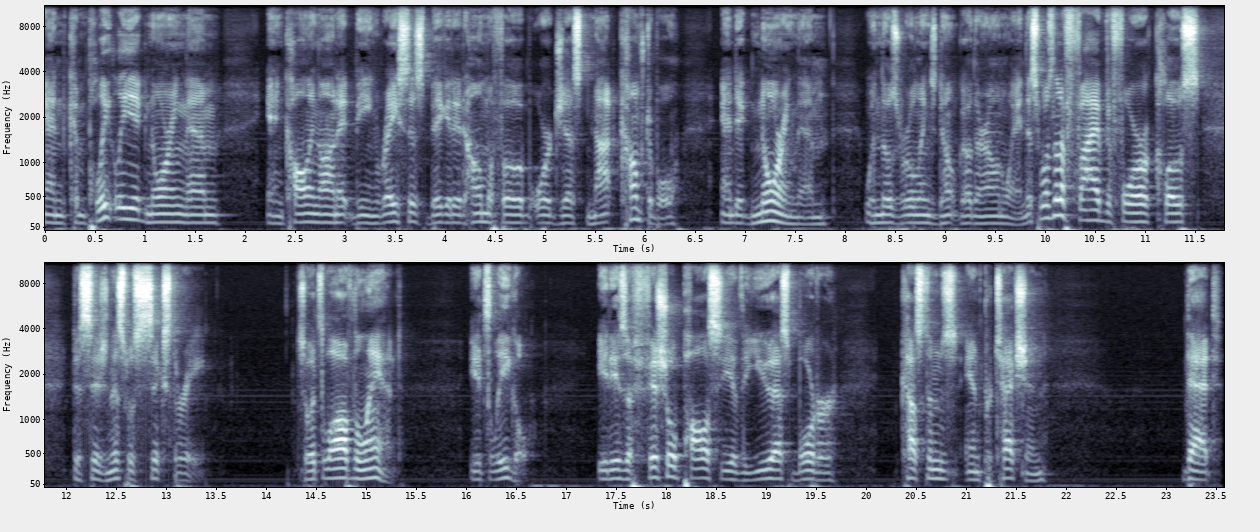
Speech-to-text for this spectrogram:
and completely ignoring them and calling on it being racist, bigoted, homophobe, or just not comfortable and ignoring them when those rulings don't go their own way. And this wasn't a 5 to 4 close decision. This was 6-3. So it's law of the land. It's legal. It is official policy of the U.S. Border Customs and Protection that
